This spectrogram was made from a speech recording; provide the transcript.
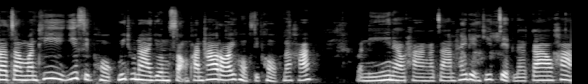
ประจำวันที่ 26 มิถุนายน 2566 นะคะ วันนี้แนวทางอาจารย์ให้เด่นที่ 7 และ 9 ค่ะ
